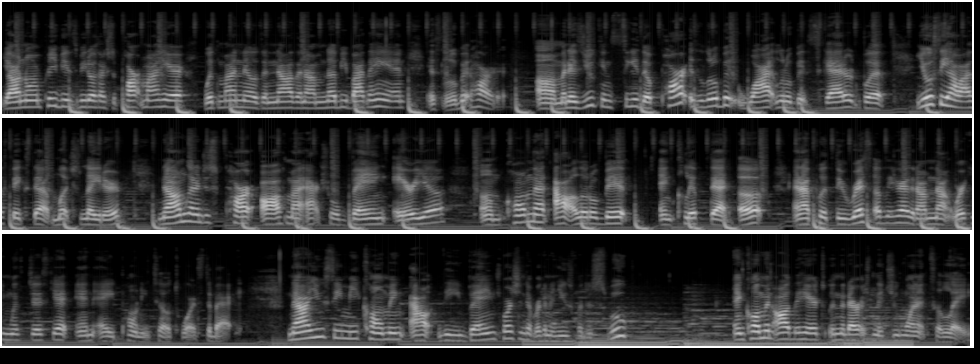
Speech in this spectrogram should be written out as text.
Y'all know in previous videos I used to part my hair with my nails and now that I'm nubby by the hand, it's a little bit harder. Um, and as you can see, the part is a little bit wide, a little bit scattered, but you'll see how I fix that much later. Now I'm going to just part off my actual bang area, um, comb that out a little bit and clip that up. And I put the rest of the hair that I'm not working with just yet in a ponytail towards the back. Now you see me combing out the bang portion that we're going to use for the swoop and combing all the hair in the direction that you want it to lay.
